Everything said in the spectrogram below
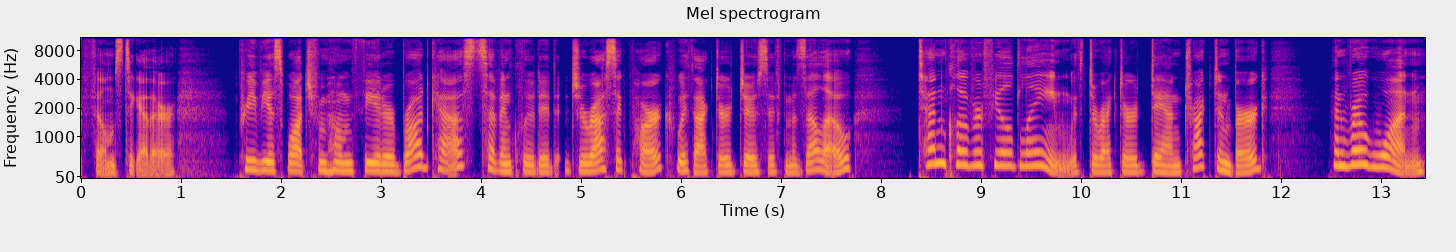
films together. Previous Watch from Home theater broadcasts have included Jurassic Park with actor Joseph Mazzello, 10 Cloverfield Lane with director Dan Trachtenberg, and Rogue One,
